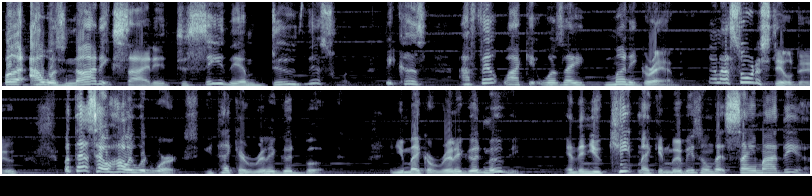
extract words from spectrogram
But I was not excited to see them do this one because I felt like it was a money grab. And I sort of still do. But that's how Hollywood works. You take a really good book and you make a really good movie, and then you keep making movies on that same idea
